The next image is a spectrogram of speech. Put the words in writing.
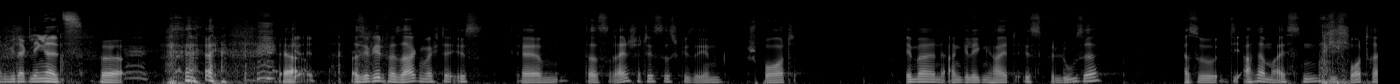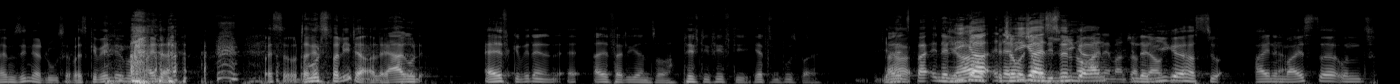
Und wieder klingelt's. Ja. ja. Was ich auf jeden Fall sagen möchte, ist, ähm, dass rein statistisch gesehen Sport immer eine Angelegenheit ist für Loser. Also die allermeisten, die Sport treiben, sind ja Loser, weil es gewinnt immer einer. Weißt du, und. Rest verliert ja alle. Ja, gut. Elf gewinnen, äh, elf verlieren, so. 50-50, jetzt im Fußball. Ja, also jetzt bei, in der Ja, Liga, in der Liga ist es noch eine Mannschaft. In der ja, okay. Liga hast du einen Ja. Meister und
